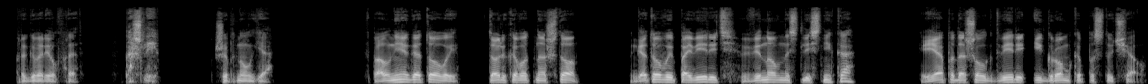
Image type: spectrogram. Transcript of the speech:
— проговорил Фред. «Пошли», — шепнул я. «Вполне готовый, только вот на что? Готовый поверить в виновность лесника?» Я подошел к двери и громко постучал.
